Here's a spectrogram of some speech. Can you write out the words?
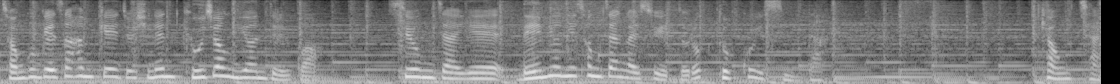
전국에서 함께 해주시는 교정위원들과 수용자의 내면이 성장할 수 있도록 돕고 있습니다. 경찰,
